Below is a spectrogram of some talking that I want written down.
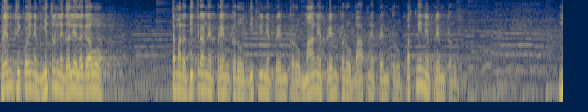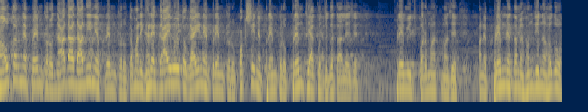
પ્રેમથી કોઈને મિત્રને ગલે લગાવો. તમારા દીકરાને પ્રેમ કરો, દીકરીને પ્રેમ કરો, માને પ્રેમ કરો, બાપને પ્રેમ કરો, પત્નીને પ્રેમ કરો. માવતરને પ્રેમ કરો, દાદા દાદીને પ્રેમ કરો, તમારી ઘરે ગાય હોય તો ગાયને પ્રેમ કરો, પક્ષીને પ્રેમ કરો, પ્રેમથી આખું જગત હાલે છે. પ્રેમ જ પરમાત્મા છે અને પ્રેમને તમે સમજી ન હગો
